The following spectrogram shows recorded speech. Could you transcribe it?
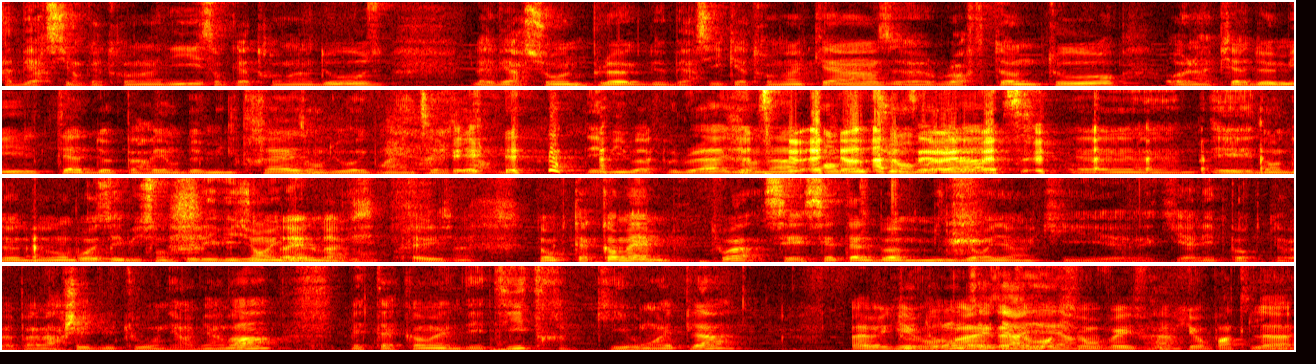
à Bercy en 90, en 92, la version Unplugged de Bercy 95, euh, Roughton Tour, Olympia 2000, Théâtre de Paris en 2013, en duo avec Brian des bebop là, il y en a vrai, en en veux-tu, voilà, ouais, euh, et dans de, de nombreuses émissions de télévision également. Ouais, ouais. Donc tu as quand même, tu vois, c'est cet album, mine de rien, qui, euh, qui à l'époque ne va pas marcher du tout, on y reviendra, mais tu as quand même des titres qui vont être là. Ah oui, qui vont, ouais, exactement, carrière, qui vont, qui hein. font partie de la, Euh,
